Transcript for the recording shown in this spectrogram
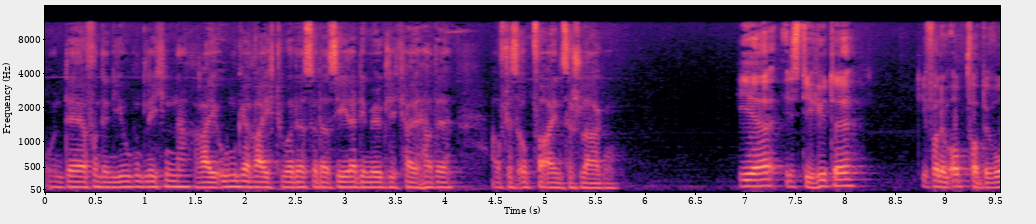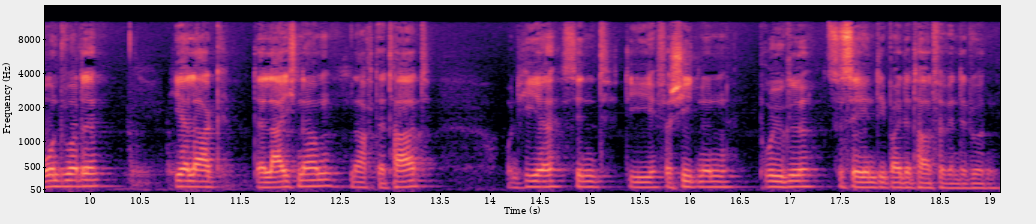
und der von den Jugendlichen reihum gereicht wurde, sodass jeder die Möglichkeit hatte, auf das Opfer einzuschlagen. Hier ist die Hütte, die von dem Opfer bewohnt wurde. Hier lag der Leichnam nach der Tat und hier sind die verschiedenen Prügel zu sehen, die bei der Tat verwendet wurden.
